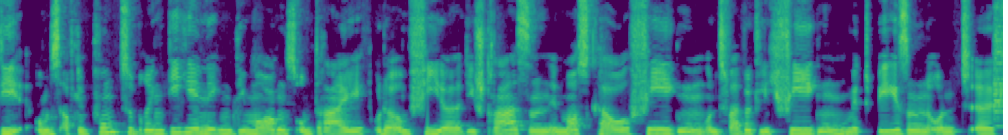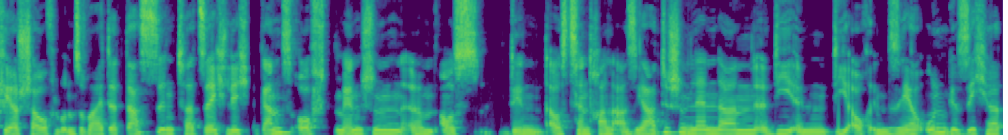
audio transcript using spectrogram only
Die, um es auf den Punkt zu bringen, diejenigen, die morgens um drei oder um vier die Straßen in Moskau fegen, und zwar wirklich fegen mit Besen und äh, Kehrschaufel und so weiter, das sind tatsächlich ganz oft Menschen ähm, aus den aus zentralasiatischen Ländern, äh, die in die auch in sehr ungesichert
